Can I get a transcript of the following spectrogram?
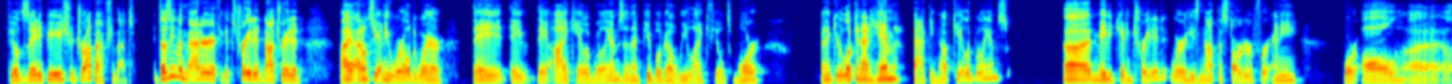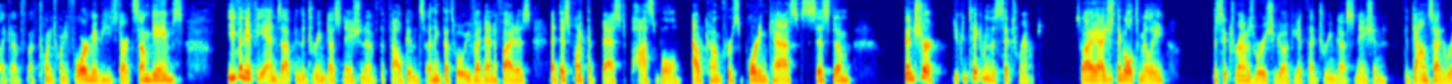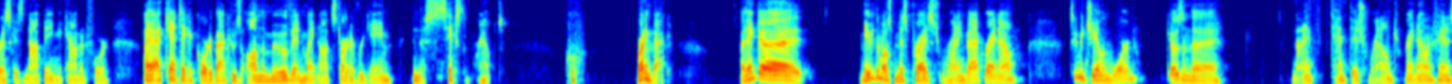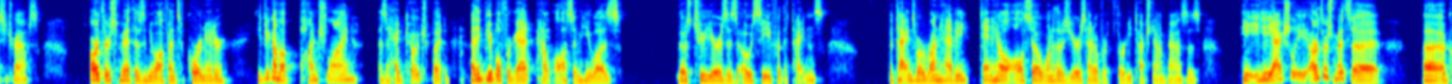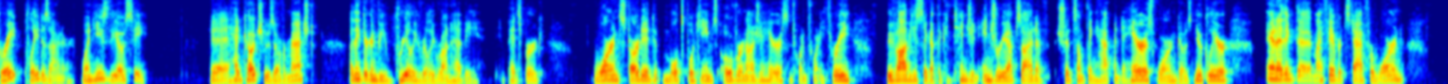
Fields' ADP should drop after that. It doesn't even matter if he gets traded, not traded. I, I don't see any world where they they they eye Caleb Williams and then people go, we like Fields more. I think you're looking at him backing up Caleb Williams, uh, maybe getting traded where he's not the starter for any or all uh, like of, of 2024. Maybe he starts some games. Even if he ends up in the dream destination of the Falcons, I think that's what we've identified as at this point the best possible outcome for supporting cast system. Then sure, you can take him in the sixth round. So I, I just think ultimately the sixth round is where he should go if you get that dream destination. The downside risk is not being accounted for. I, I can't take a quarterback who's on the move and might not start every game in the sixth round. Whew. Running back. I think uh, maybe the most mispriced running back right now. It's gonna be Jaylen Warren. Goes in the ninth, tenth ish round right now in fantasy drafts. Arthur Smith is a new offensive coordinator. He's become a punchline as a head coach, but I think people forget how awesome he was those two years as OC for the Titans. The Titans were run heavy. Tannehill also one of those years had over 30 touchdown passes. He he actually Arthur Smith's a a great play designer when he's the OC. Yeah, head coach, he was overmatched. I think they're going to be really, really run heavy in Pittsburgh. Warren started multiple games over Najee Harris in 2023. We've obviously got the contingent injury upside of should something happen to Harris, Warren goes nuclear. And I think that my favorite stat for Warren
